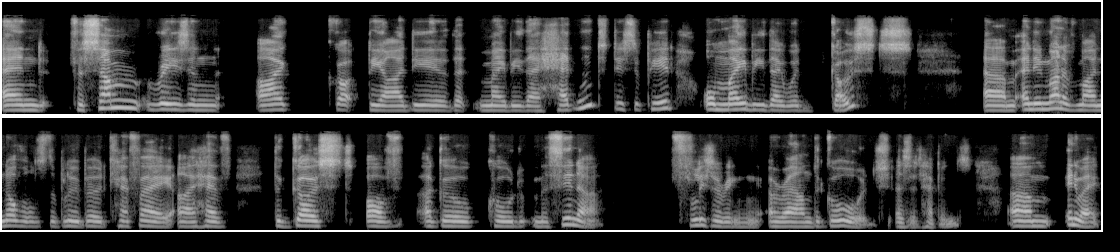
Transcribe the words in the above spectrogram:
And for some reason, I got the idea that maybe they hadn't disappeared, or maybe they were ghosts. Um, and in one of my novels, The Bluebird Cafe, I have the ghost of a girl called Mathina flittering around the gorge, as it happens. Um, anyway,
